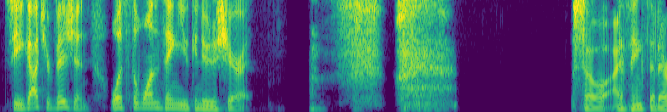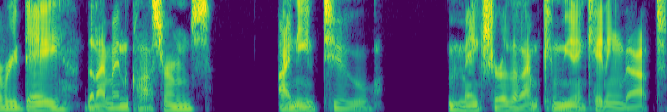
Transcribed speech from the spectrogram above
So you got your vision. What's the one thing you can do to share it? So I think that every day that I'm in classrooms, I need to make sure that I'm communicating that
